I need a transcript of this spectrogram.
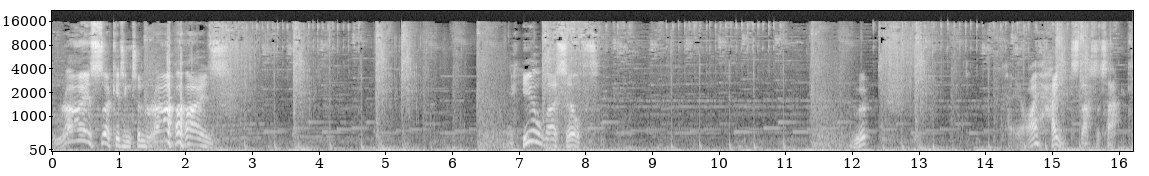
Rise, Sir Kittington, rise! Heal thyself! Whoop. Okay, I hate that attack.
